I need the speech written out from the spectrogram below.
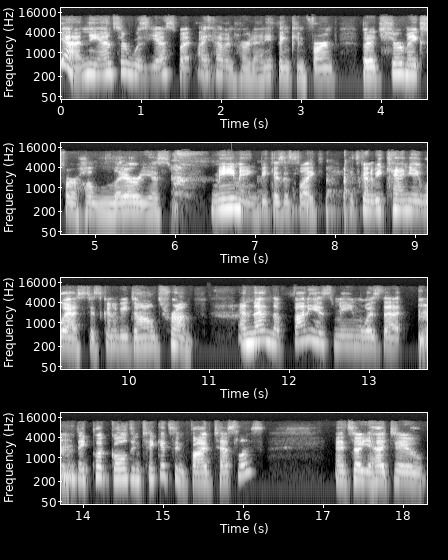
Yeah. And the answer was yes, but I haven't heard anything confirmed. But it sure makes for hilarious memeing because it's like, it's going to be Kanye West, it's going to be Donald Trump. And then the funniest meme was that they put golden tickets in five Teslas and so you had to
